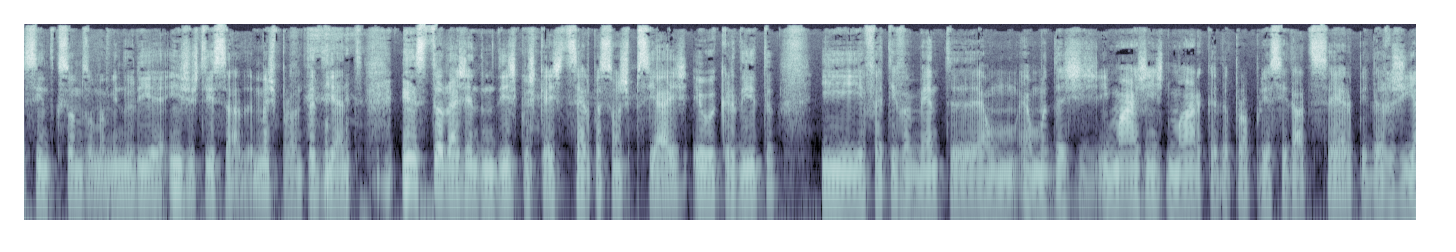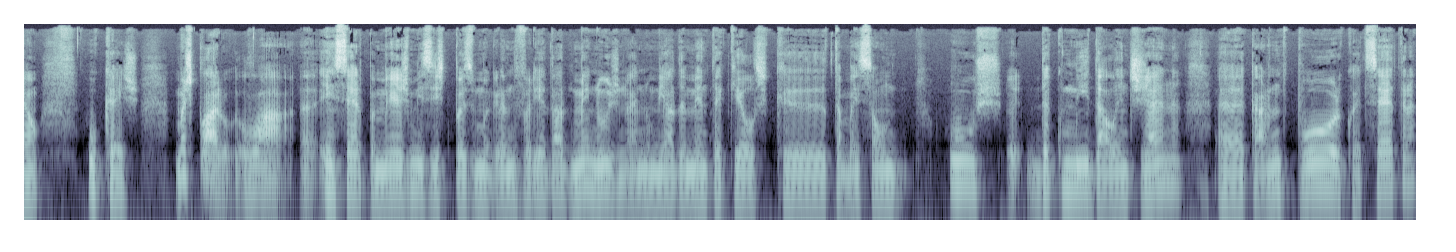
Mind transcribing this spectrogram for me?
sinto que somos uma minoria injustiçada, mas pronto, adiante. Se toda a gente me diz que os queijos de Serpa são especiais, eu acredito e efetivamente é, um, é uma das imagens de marca da própria cidade de Serpa e da região, o queijo. Mas claro, lá eh, em Serpa mesmo existe depois uma grande variedade de menus, é? nomeadamente aqueles que também são os eh, da comida alentejana, a carne de porco, etc.,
